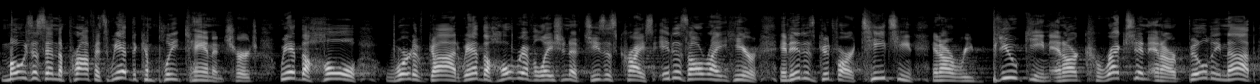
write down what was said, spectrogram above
Moses and the prophets. We have the complete canon, church. We have the whole Word of God. We have the whole revelation of Jesus Christ. It is all right here, and it is good for our teaching and our rebuking and our correction and our building up.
